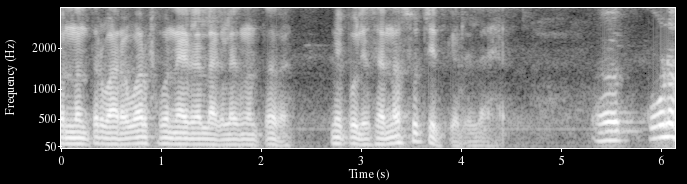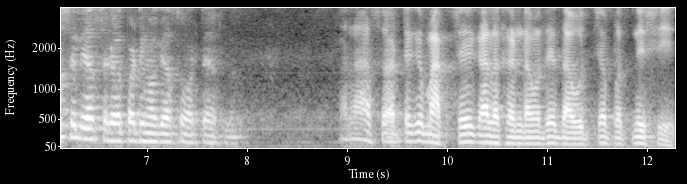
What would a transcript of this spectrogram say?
पण नंतर वारंवार फोन यायला लागल्यानंतर मी पोलिसांना सूचित केलेलं आहे. कोण असेल या सगळ्या पाठीमागे असं वाटतंय आपल्याला मला असं वाटतं की मागच्याही कालखंडामध्ये दाऊदच्या पत्नीशी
